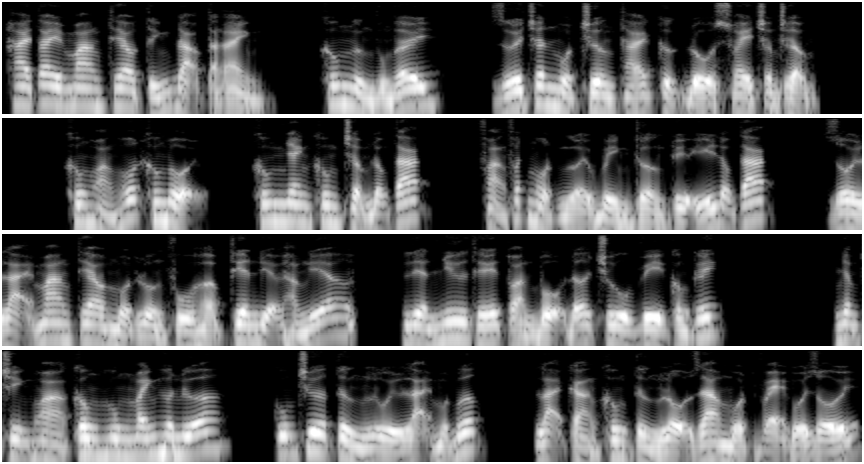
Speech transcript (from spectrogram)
hai tay mang theo tính đạo tàn ảnh, không ngừng vùng vẫy dưới chân một trương thái cực đồ xoay chậm chậm. Không hoảng hốt không đội, không nhanh không chậm động tác phản phất một người bình thường tùy ý động tác, rồi lại mang theo một luồng phù hợp thiên địa hàm nghĩa, liền như thế toàn bộ đỡ chu vi công kích. Nhậm trịnh hòa công hung mãnh hơn nữa, cũng chưa từng lùi lại một bước, lại càng không từng lộ ra một vẻ bối rối.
